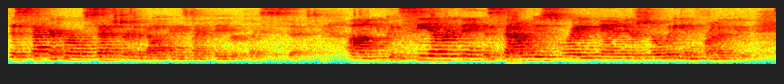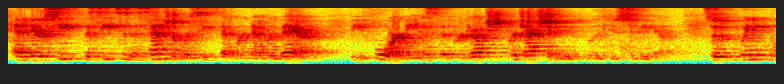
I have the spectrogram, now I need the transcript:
the second row center in the balcony is my favorite place to sit. Um, you can see everything, the sound is great, and there's nobody in front of you. And there's seats, the seats in the center were seats that were never there before because the production, projection booth used to be there. So when,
